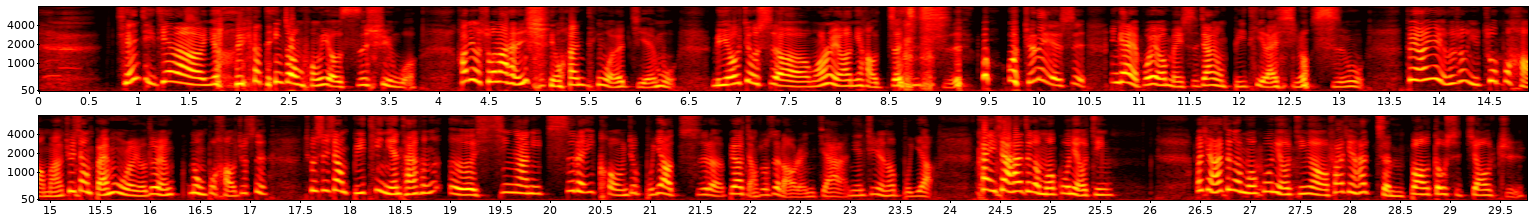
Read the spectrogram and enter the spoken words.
前几天啊，有一个听众朋友私讯我，他就说他很喜欢听我的节目，理由就是哦，王瑞瑶你好真实，我觉得也是，应该也不会有美食家用鼻涕来形容食物，对啊，因为有的时候你做不好嘛，就像白木耳，有的人弄不好，就是就是像鼻涕粘痰，很恶心啊，你吃了一口你就不要吃了，不要讲说是老人家了，年轻人都不要。看一下他这个蘑菇牛筋，而且他这个蘑菇牛筋哦，我发现它整包都是胶质。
